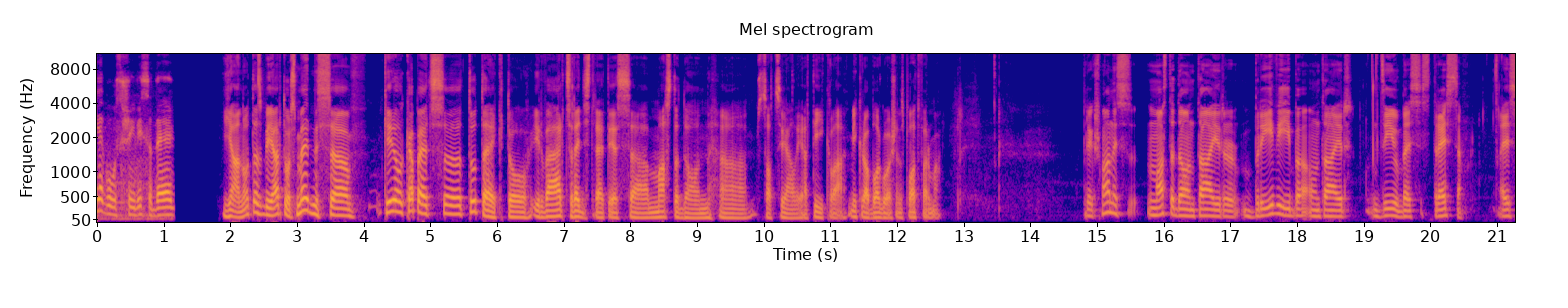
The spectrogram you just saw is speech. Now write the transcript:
iegūs šī visa dēļ. Jā, nu tas bija Arthurs Mednis. Kiril, kāpēc tu teiktu, ir vērts reģistrēties Mastodon sociālajā tīklā, mikroblogošanas platformā? Priekš manis Mastodon tā ir brīvība un tā ir dzīve bez stresa. Es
